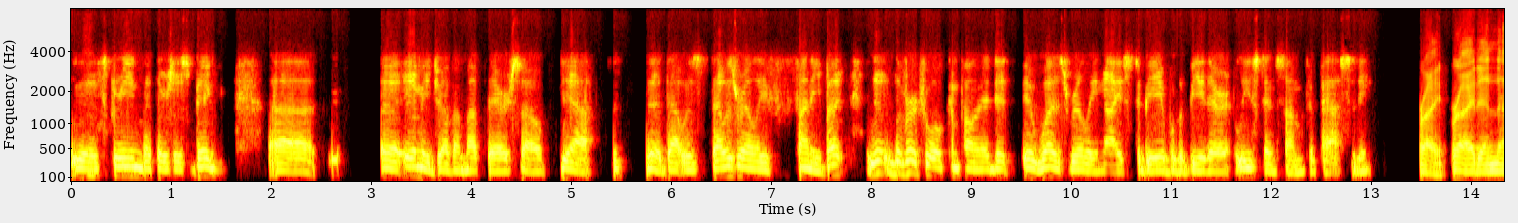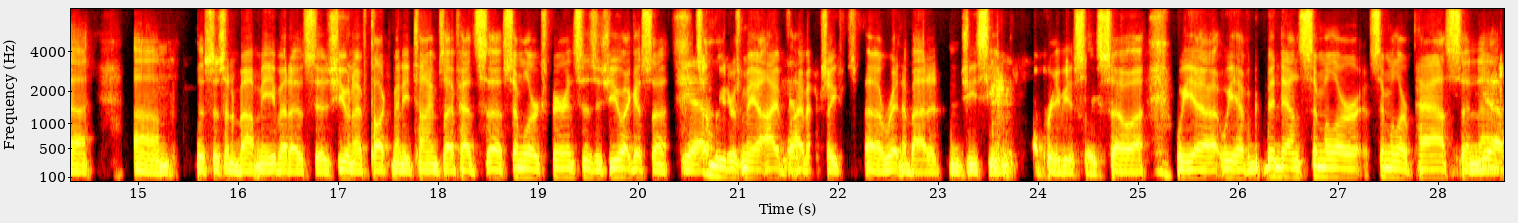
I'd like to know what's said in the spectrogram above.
the screen, but there's this big uh, uh, image of him up there. So yeah, that was that was really funny. But the, the virtual component, it, it was really nice to be able to be there at least in some capacity. Right, right, and uh, um, this isn't about me, but as, as you and I've talked many times, I've had uh, similar experiences as you. I guess uh, yeah. some readers may. I've yeah. I've actually uh, written about it in GC previously, so uh, we uh, we have been down similar similar paths, and yes.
